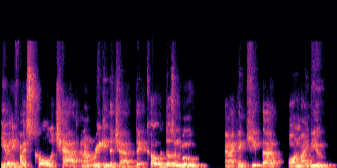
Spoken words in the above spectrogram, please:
even if I scroll the chat and I'm reading the chat, the code doesn't move and I can keep that on my view.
